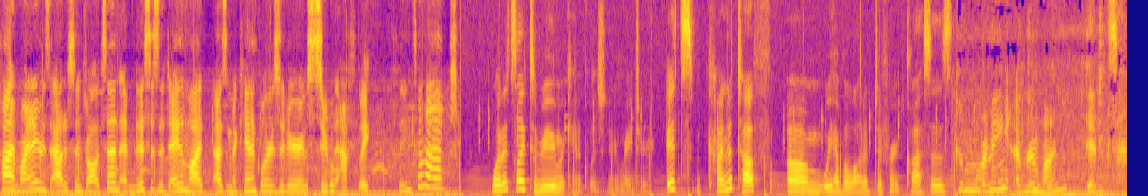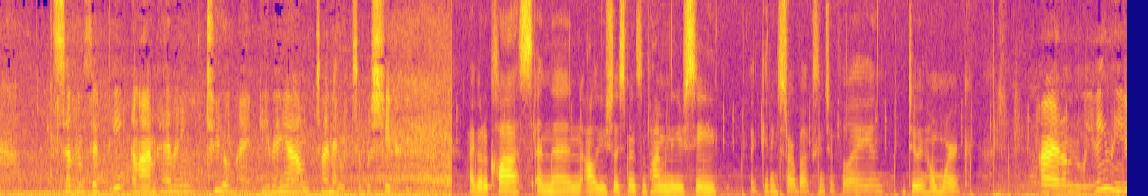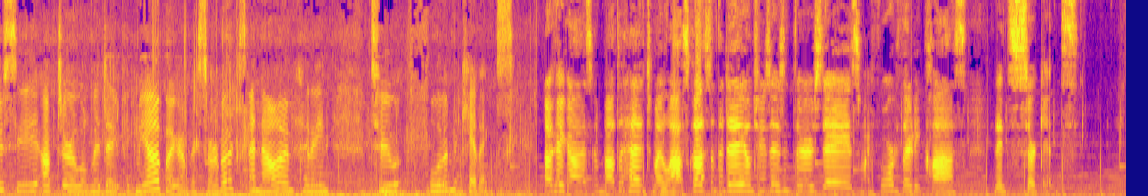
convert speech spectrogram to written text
Hi, my name is Addison Johnson, and this is a day in life as a mechanical engineering student athlete. Thanks so much. What it's like to be a mechanical engineering major. It's kind of tough. Um, we have a lot of different classes. Good morning, everyone. It's 7.50 and I'm heading to my 8 a.m. dynamics of machinery. I go to class and then I'll usually spend some time in the UC like getting Starbucks and Chick-fil-A and doing homework. Alright, I'm leaving the UC after a little midday pick-me-up. I got my Starbucks and now I'm heading to fluid mechanics. Okay guys, I'm about to head to my last class of the day on Tuesdays and Thursdays, my 4.30 class, and it's circuits.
